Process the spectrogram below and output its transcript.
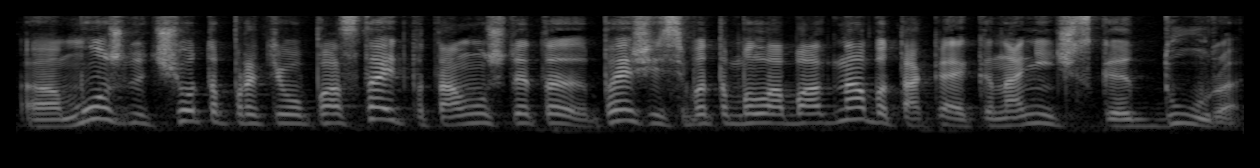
э, можно что-то противопоставить, потому что это, понимаешь, если бы это была бы одна бы такая каноническая дура,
